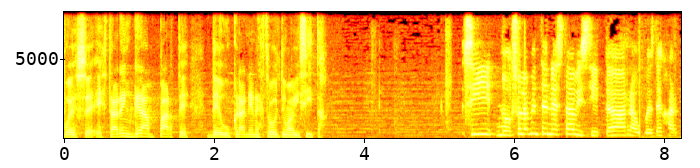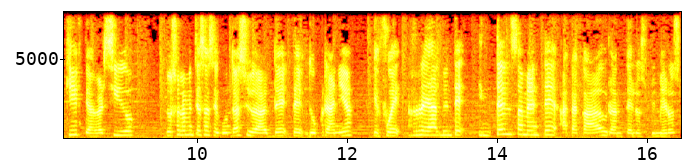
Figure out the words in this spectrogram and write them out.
pues estar en gran parte de Ucrania en esta última visita. Sí, no solamente en esta visita, Raúl, de Kharkiv, de haber sido no solamente esa segunda ciudad de, Ucrania, que fue realmente intensamente atacada durante los primeros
